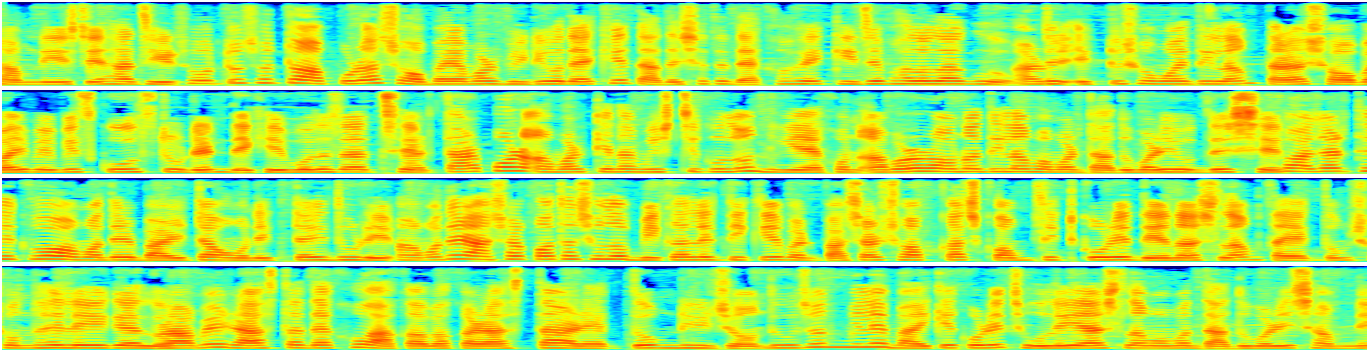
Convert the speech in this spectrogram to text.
সামনে এসে হাজির। ছোট ছোট আপুরা সবাই আমার ভিডিও দেখে, তাদের সাথে দেখা হয়ে কি যে ভালো লাগল। আর একটু সময় দিলাম, তারা সবাই মেবি স্কুল স্টুডেন্ট দেখেই বোঝা যাচ্ছে। তারপর আমার কেনা মিষ্টিগুলো নিয়ে এখন আবারও রওনা দিলাম আমার দাদু বাড়ির উদ্দেশ্যে বাজার থেকেও আমাদের বাড়িটা অনেকটাই দূরে। আমাদের আসার কথা ছিল বিকালের দিকে বাট বাসার সব কাজ কমপ্লিট করে দেন আসলাম, তাই একদম সন্ধ্যায় লেগে গেল। গ্রামের রাস্তা দেখো আঁকা বাঁকা রাস্তা আর একদম নির্জন। দুজন মিলে বাইকে করে চলে আসলাম আমার দাদু বাড়ির সামনে।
